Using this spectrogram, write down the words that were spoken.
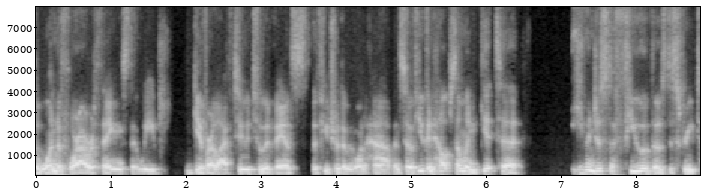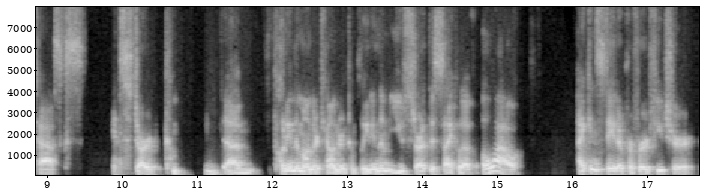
the one to four hour things that we give our life to to advance the future that we want to have and so if you can help someone get to even just a few of those discrete tasks and start com- um, putting them on their calendar and completing them you start this cycle of oh wow i can state a preferred future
